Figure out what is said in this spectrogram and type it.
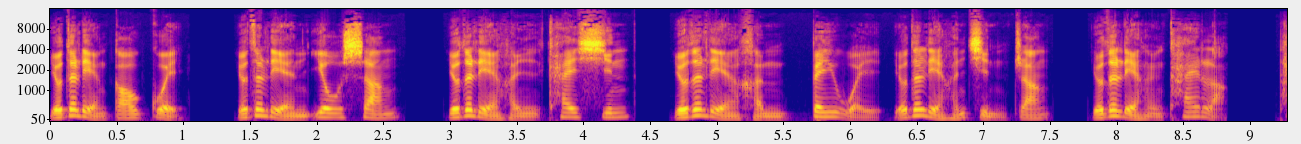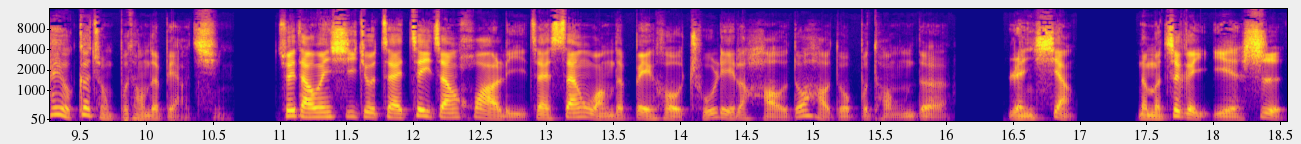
有的脸高贵，有的脸忧伤，有的脸很开心，有的脸很卑微，有的脸很紧张，有的脸很开朗，他有各种不同的表情。所以达文西就在这张画里，在三王的背后处理了好多好多不同的人像。那么这个也是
